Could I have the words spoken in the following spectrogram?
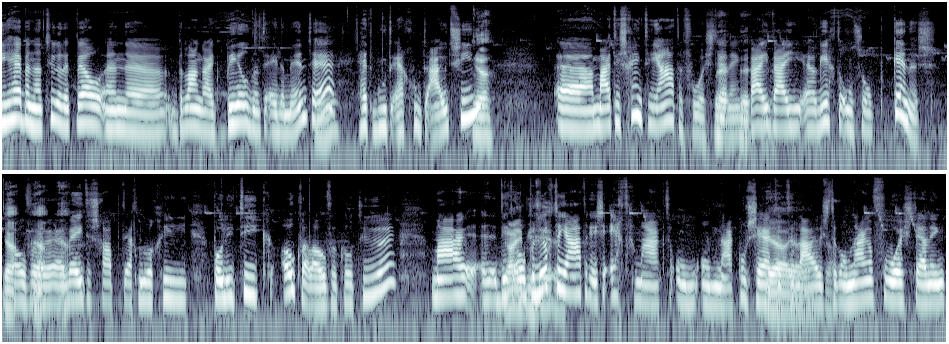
die hebben natuurlijk wel een eh, belangrijk beeldend element. Hè? Mhm. Het moet er goed uitzien. Ja, Eh, maar het is geen theatervoorstelling. Nee, nee, wij nee. wij eh, richten ons op kennis Ja, over ja, ja. wetenschap, technologie, politiek, ook wel over cultuur. Maar eh, dit openluchttheater is echt gemaakt om, om naar concerten te luisteren, om naar een voorstelling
